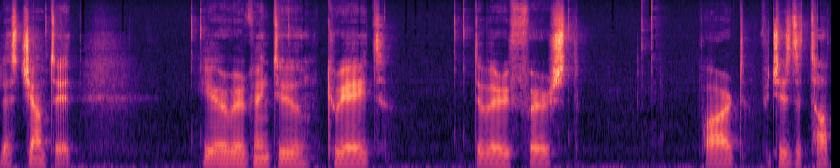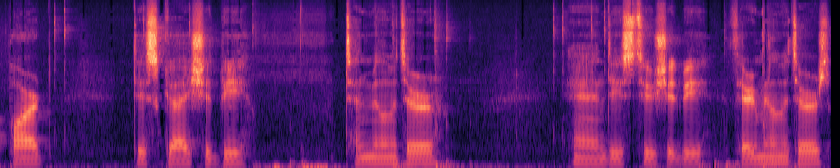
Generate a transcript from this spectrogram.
let's jump to it. Here we're going to create the very first part which is the top part. This guy should be 10 millimeter and these two should be 30 millimeters.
